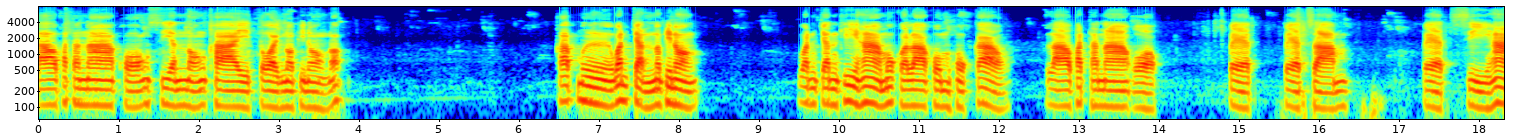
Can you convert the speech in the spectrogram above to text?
ลาวพัฒนาของเซียนหนองคายต่ออีกเนาะพี่น้องเนาะครับมือวันจันทร์เนาะพี่น้อง วันจันทร์ที่ห้ามกราคมหกเก้าลาวพัฒนาออกแปดแปดสาม แปดสี่ห้า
